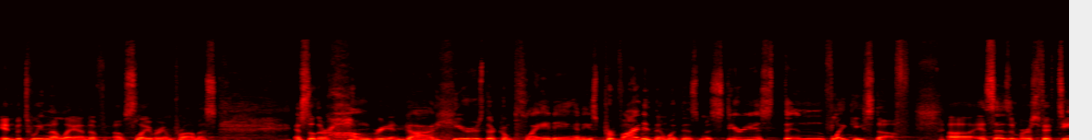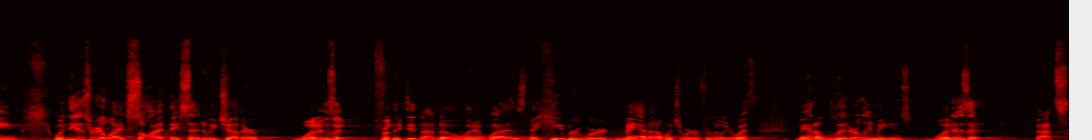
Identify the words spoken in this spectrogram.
In between the land of, of slavery and promise. And so they're hungry, and God hears their complaining, and He's provided them with this mysterious, thin, flaky stuff. Uh, it says in verse 15 When the Israelites saw it, they said to each other, What is it? For they did not know what it was. The Hebrew word manna, which we're familiar with, manna literally means, What is it? That's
